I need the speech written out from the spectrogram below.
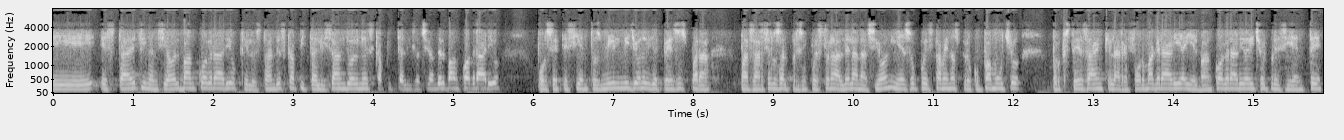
Eh, está desfinanciado el Banco Agrario, que lo están descapitalizando. Hay una descapitalización del Banco Agrario por 700 mil millones de pesos para pasárselos al presupuesto nacional de la nación y eso pues también nos preocupa mucho porque ustedes saben que la reforma agraria y el Banco Agrario, ha dicho el presidente,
